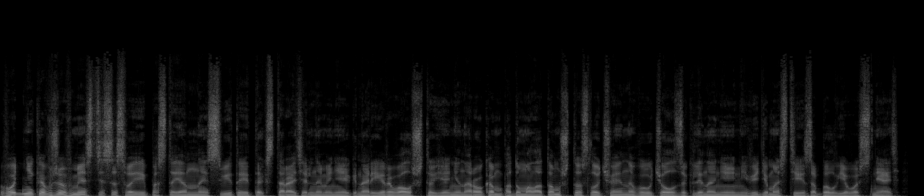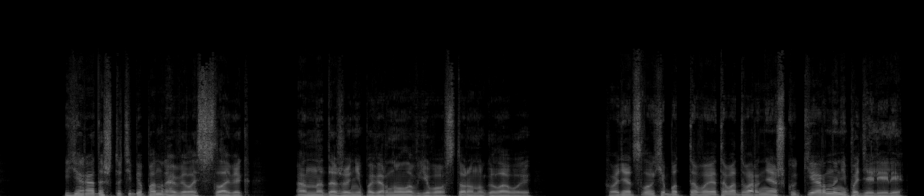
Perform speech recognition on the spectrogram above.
Водников же вместе со своей постоянной свитой так старательно меня игнорировал, что я ненароком подумал о том, что случайно выучил заклинание невидимости и забыл его снять. «Я рада, что тебе понравилось, Славик». Анна даже не повернула в его сторону головы. «Ходят слухи, будто вы этого дворняжку Керна не поделили».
